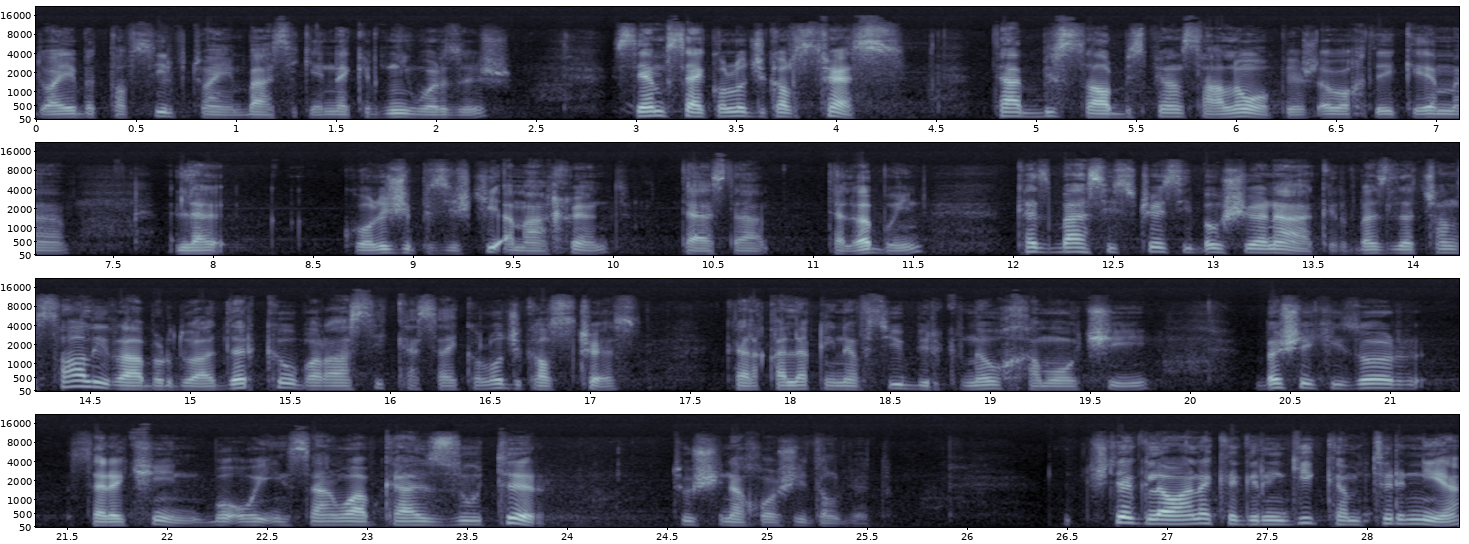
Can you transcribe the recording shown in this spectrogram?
دوایی بە تەفسیل بتوانین باسی کە نەکردنی وەرزش سێم سایکۆلۆژیکال سترس تا 20 سال 25 ساڵەوە پێش ئەو وەختی کە ئێمە لە کۆلیژی پزیشکی ئەمان خوێند تا ئێستا تەلە بووین کەس باسی سترسی بەو شوێ ناکرد بەس لە چەند ساڵی رابردووە دەرکە و بەڕاستی کە سایکۆلۆژیکال سترس کە قەلقی نفسی و بیرکردنە و خەمۆکی بەشێکی زۆر سەرەکین بۆ ئەوەی ئینسان وابکە زووتر تووشی نەخۆشی دڵ بێت شتێک لەوانە کە گرنگی کەمتر نییە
